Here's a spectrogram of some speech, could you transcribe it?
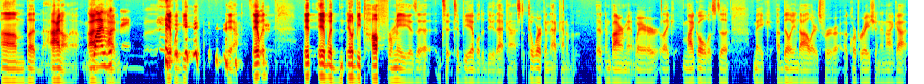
Um, but i don't know. Why would I, they? it would be yeah it would it it would it would be tough for me as a to, to be able to do that kind of stuff, to work in that kind of uh, environment where like my goal was to make a billion dollars for a corporation and I got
